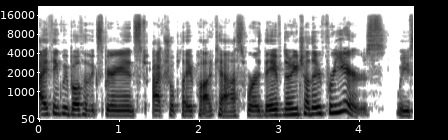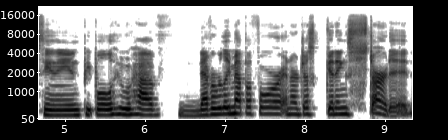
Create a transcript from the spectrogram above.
I think we both have experienced actual play podcasts where they've known each other for years. We've seen people who have never really met before and are just getting started.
